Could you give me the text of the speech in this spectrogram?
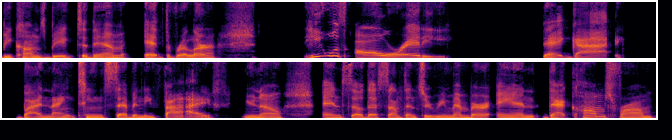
becomes big to them at Thriller. He was already that guy by 1975, you know? And so that's something to remember. And that comes from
